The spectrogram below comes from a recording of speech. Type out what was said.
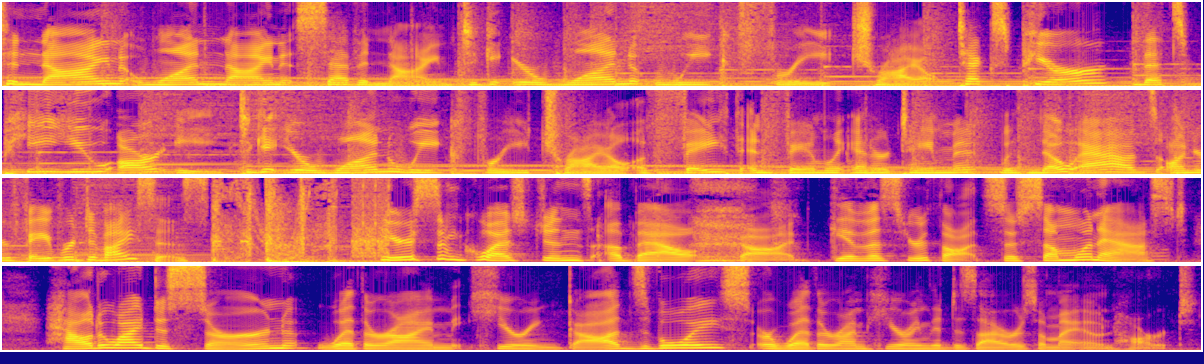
to 91979 to get your one week free trial. Text PURE, that's P U R E, to get your one week free trial of faith and family entertainment with no ads on your favorite devices. Here's some questions about God. Give us your thoughts. So, someone asked, How do I discern whether I'm hearing God's voice or whether I'm hearing the desires of my own heart?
